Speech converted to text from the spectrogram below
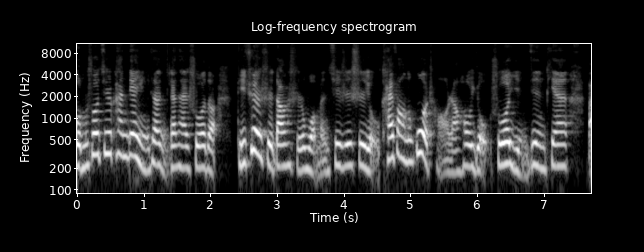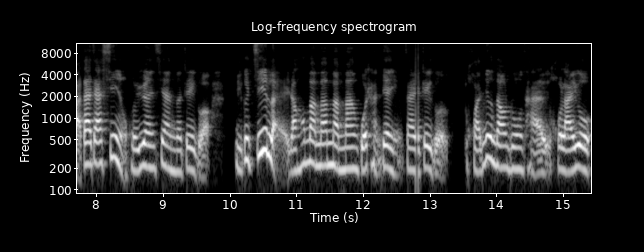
我们说，其实看电影，像你刚才说的，的确是当时我们其实是有开放的过程，然后有说引进片，把大家吸引回院线的这个一个积累，然后慢慢慢慢，国产电影在这个环境当中才后来又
